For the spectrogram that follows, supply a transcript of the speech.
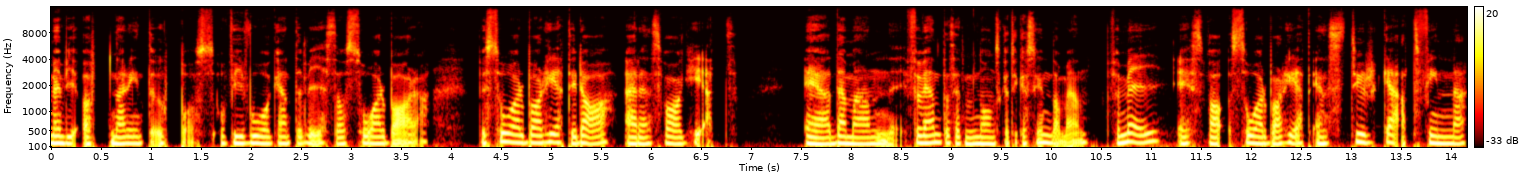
Men vi öppnar inte upp oss och vi vågar inte visa oss sårbara. För sårbarhet idag är en svaghet eh, där man förväntar sig att någon ska tycka synd om en. För mig är sårbarhet en styrka att finna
